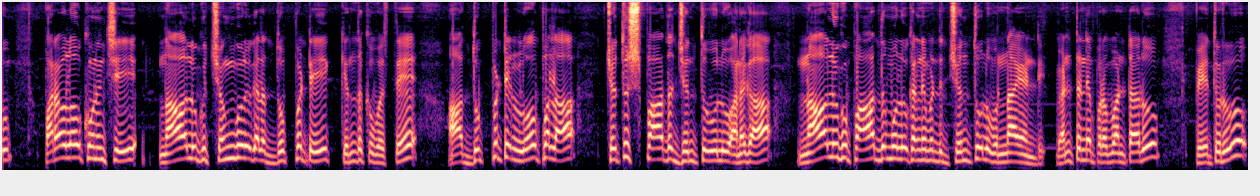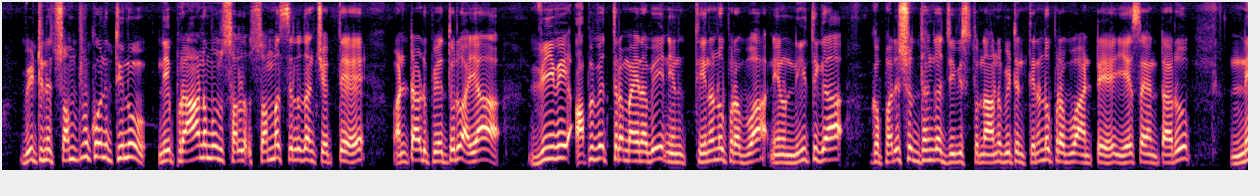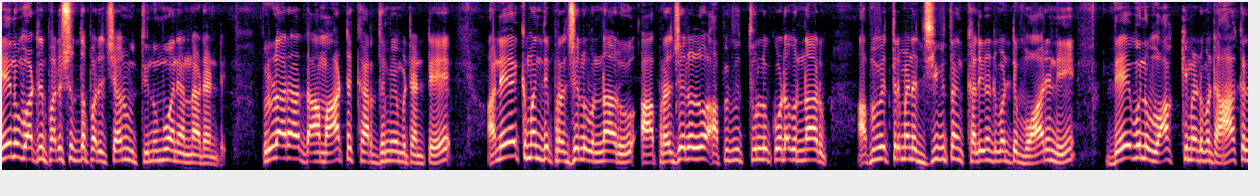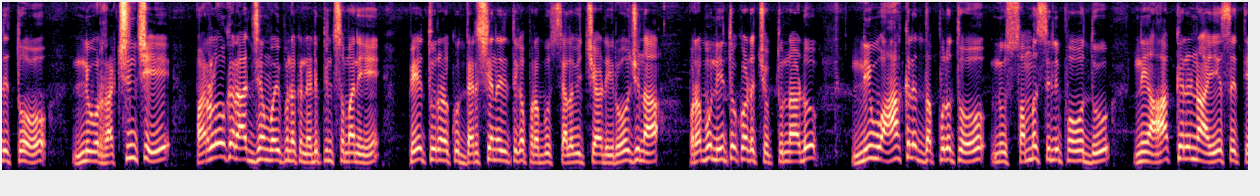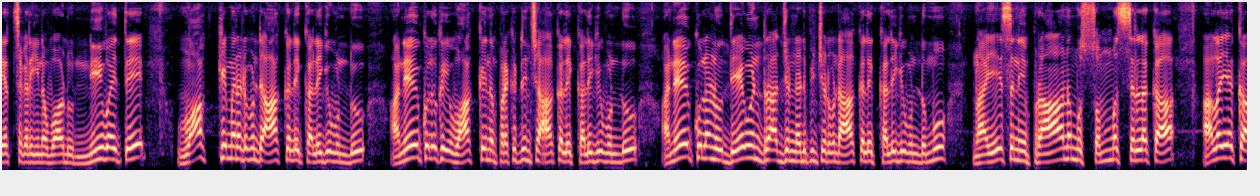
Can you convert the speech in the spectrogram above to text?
పరవలోకం నుంచి నాలుగు చెంగులు గల దుప్పటి కిందకు వస్తే ఆ దుప్పటి లోపల చతుష్పాద జంతువులు అనగా నాలుగు పాదములు కలిగినటువంటి జంతువులు ఉన్నాయండి. వెంటనే ప్రభు అంటారు పేతురు వీటిని చంపుకొని తిను నీ ప్రాణము సొల సొమ్మసిల్లదని చెప్తే అంటాడు పేతురు అయ్యా వీవి అపవిత్రమైనవి నేను తినను ప్రభువా నేను నీతిగా ఒక పరిశుద్ధంగా జీవిస్తున్నాను వీటిని తినను ప్రభు అంటే ఏసై అంటారు నేను వాటిని పరిశుద్ధపరిచాను తినుము అని అన్నాడండి. పిరులారా ఆ మాటకి అర్థం ఏమిటంటే అనేక మంది ప్రజలు ఉన్నారు ఆ ప్రజలలో అపవిత్రులు కూడా ఉన్నారు. అపవిత్రమైన జీవితం కలిగినటువంటి వారిని దేవుని వాక్యమైనటువంటి ఆకలితో నువ్వు రక్షించి పరలోక రాజ్యం వైపునకు నడిపించమని పేతురునకు దర్శన రీతిగా ప్రభు సెలవిచ్చాడు. ఈ రోజున ప్రభు నీతో కూడా చెప్తున్నాడు నీవు ఆకలి దప్పులతో నువ్వు సొమ్మసిల్లిపోవద్దు నీ ఆకలిని నా ఏసై తీర్చగలిగిన వాడు నీవైతే వాక్యమైనటువంటి ఆకలి కలిగి ఉండు. అనేకులకు ఈ వాక్యాన్ని ప్రకటించే ఆకలి కలిగి ఉండు. అనేకులను దేవుని రాజ్యం నడిపించేటువంటి ఆకలి కలిగి ఉండుము. నా యేసు నీ ప్రాణము సొమ్మసిల్లక అలయక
